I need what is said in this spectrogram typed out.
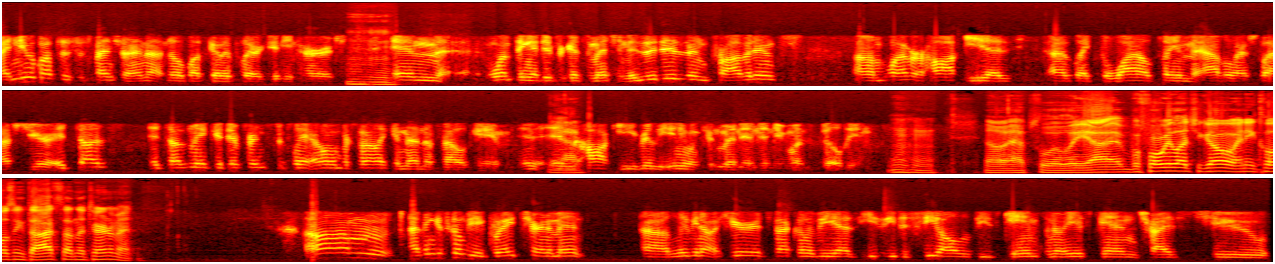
I knew about the suspension. I did not know about the other player getting hurt. Mhm. And one thing I did forget to mention is it is in Providence. Um, however, hockey, as as like the Wild playing the Avalanche last year, it does it does make a difference to play at home, but it's not like an NFL game. In, Yeah. in hockey, really anyone can win in anyone's building. hmm No, absolutely. Uh, before we let you go, any closing thoughts on the tournament? Um, I think it's going to be a great tournament. Uh, living out here, it's not going to be as easy to see all of these games. I know ESPN tries to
